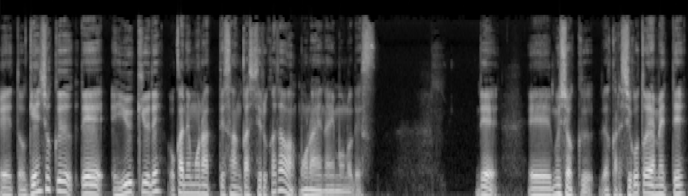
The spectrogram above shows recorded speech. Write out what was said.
えっ、と、現職で、有給でお金もらって参加してる方はもらえないものです。で、えー無職、だから仕事を辞めて、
